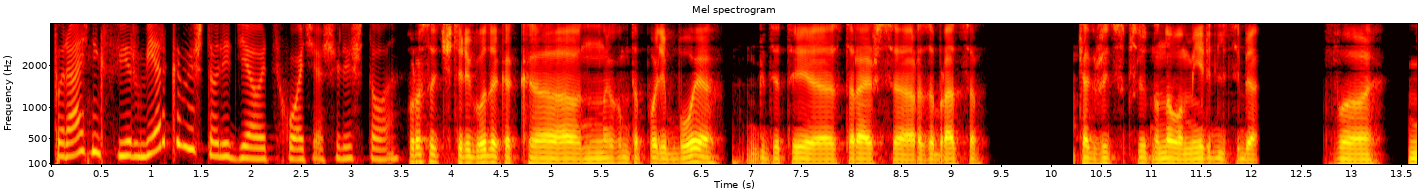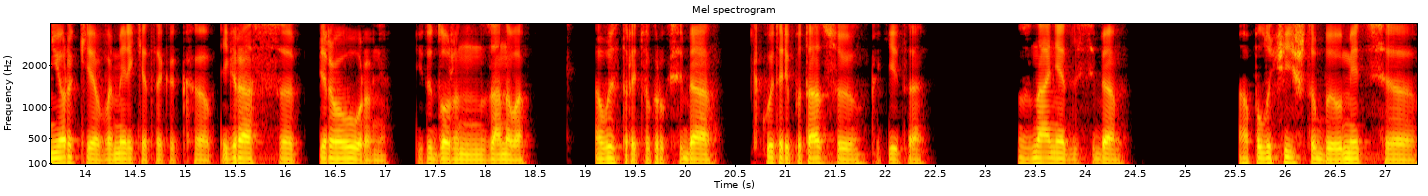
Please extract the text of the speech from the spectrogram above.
Праздник с фейерверками, что ли, делать хочешь или что? Просто 4 года как э, на каком-то поле боя, где ты стараешься разобраться, как жить в абсолютно новом мире для тебя. В Нью-Йорке, в Америке это как э, игра с первого уровня, и ты должен заново выстроить вокруг себя какую-то репутацию, какие-то знания для себя а, получить, чтобы уметь э,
